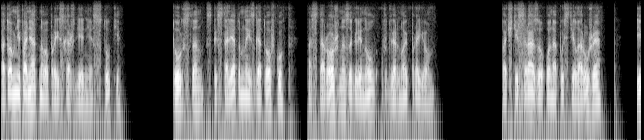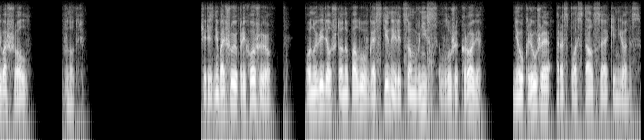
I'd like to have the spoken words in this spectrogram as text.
потом непонятного происхождения стуки. Турстон с пистолетом на изготовку осторожно заглянул в дверной проем. Почти сразу он опустил оружие и вошел внутрь. Через небольшую прихожую он увидел, что на полу в гостиной лицом вниз, в луже крови, неуклюже распластался Киньонес.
